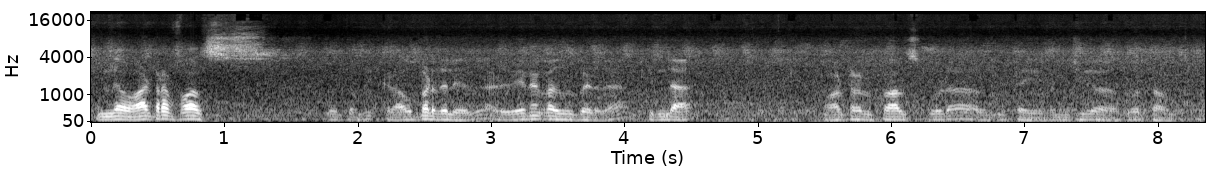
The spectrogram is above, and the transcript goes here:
కింద వాటర్ ఫాల్స్ పోతుంది. ఇక్కడ అవపడతలేదు. అది వేనాక చూపెడదా? కింద వాటర్ ఫాల్స్ కూడా ఉంటాయి. మంచిగా పోతా ఉంటాయి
